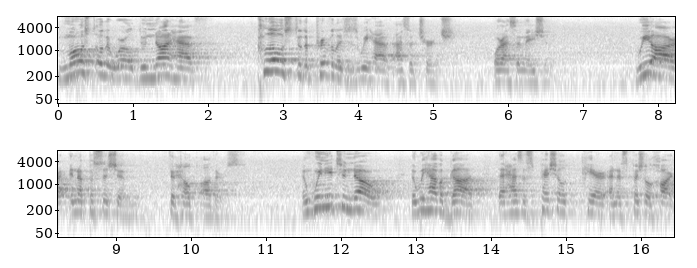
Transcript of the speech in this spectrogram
Most of the world do not have close to the privileges we have as a church or as a nation. We are in a position to help others. And we need to know that we have a God that has a special care and a special heart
